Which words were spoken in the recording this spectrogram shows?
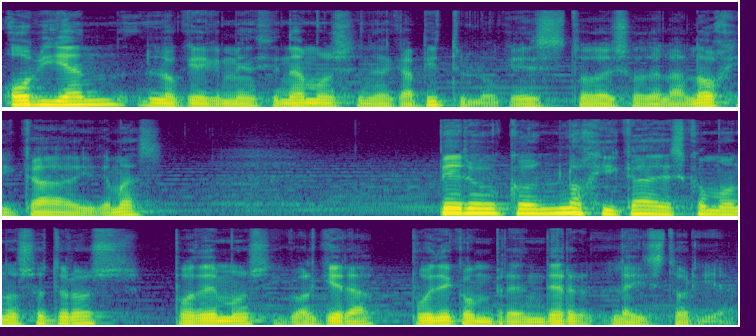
obvian lo que mencionamos en el capítulo, que es todo eso de la lógica y demás. Pero con lógica es como nosotros podemos, y cualquiera, puede comprender la historia,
